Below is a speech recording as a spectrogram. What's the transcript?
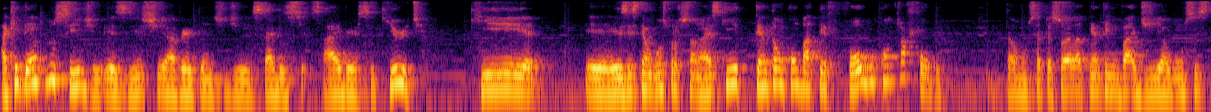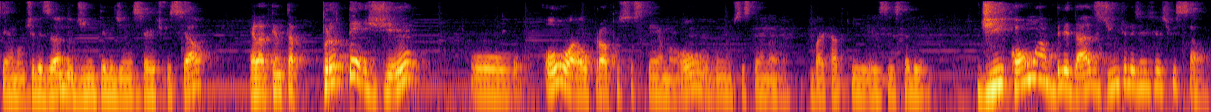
Aqui dentro do CID existe a vertente de cyber, cyber security, que eh, existem alguns profissionais que tentam combater fogo contra fogo. Então, se a pessoa ela tenta invadir algum sistema utilizando de inteligência artificial, ela tenta proteger ou, ou o próprio sistema, ou um sistema embarcado que existe ali, de, com habilidades de inteligência artificial.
